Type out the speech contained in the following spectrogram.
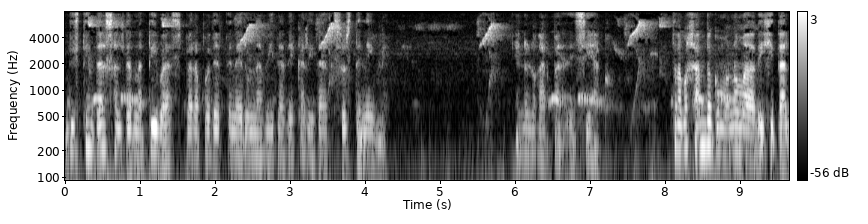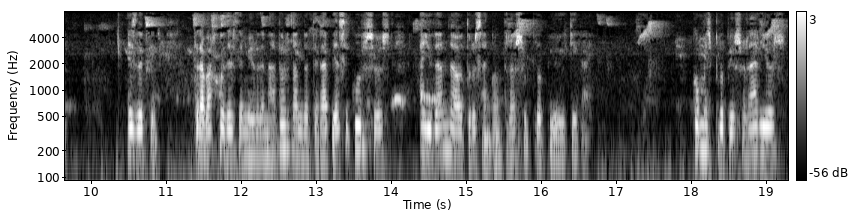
distintas alternativas para poder tener una vida de calidad sostenible en un lugar paradisíaco trabajando como nómada digital. Es decir, trabajo desde mi ordenador dando terapias y cursos, ayudando a otros a encontrar su propio Ikigai. Con mis propios horarios,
